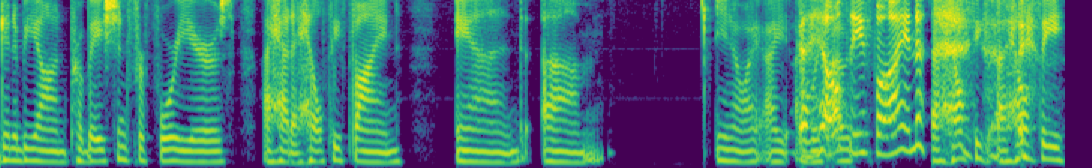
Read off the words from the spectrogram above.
going to be on probation for four years. I had a healthy fine. And, um, you know, I, I, I A was, I was- healthy fine. a healthy a healthy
